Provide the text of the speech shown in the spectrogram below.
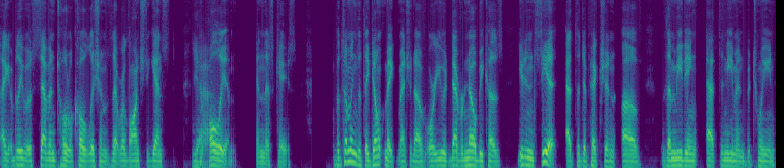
I believe it was seven total coalitions that were launched against yeah, Napoleon in this case. But something that they don't make mention of, or you would never know because you didn't see it at the depiction of the meeting at the Niemen between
